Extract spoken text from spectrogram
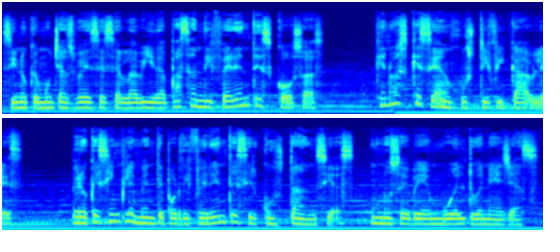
sino que muchas veces en la vida pasan diferentes cosas que no es que sean justificables, pero que simplemente por diferentes circunstancias uno se ve envuelto en ellas.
